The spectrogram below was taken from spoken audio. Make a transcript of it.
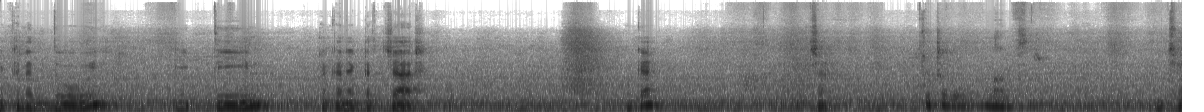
এখানে দুই তিন এখানে একটা চার। ওকে? আচ্ছা। আচ্ছা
